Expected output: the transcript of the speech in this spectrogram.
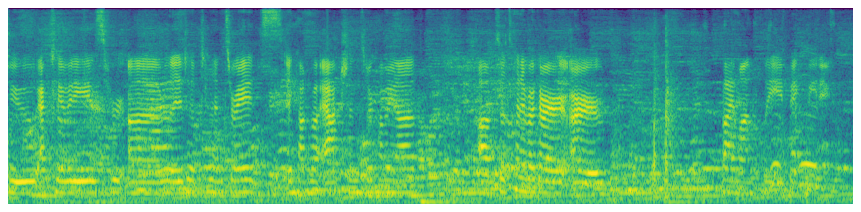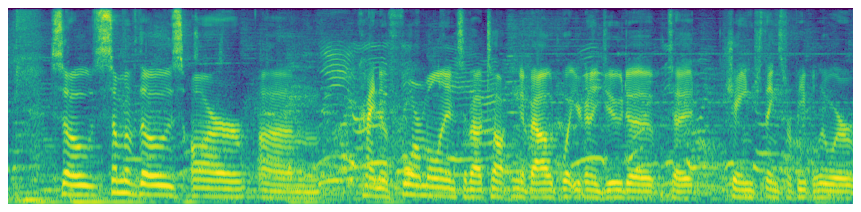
do activities for, uh, related to tenants' rights and talk about actions that are coming up. Um, so it's kind of like our, our bi-monthly big meeting. So some of those are um, kind of formal, and it's about talking about what you're going to do to to change things for people who are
